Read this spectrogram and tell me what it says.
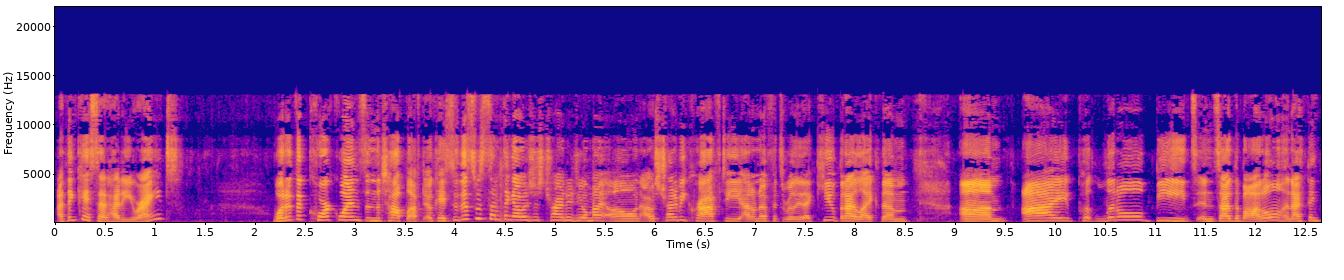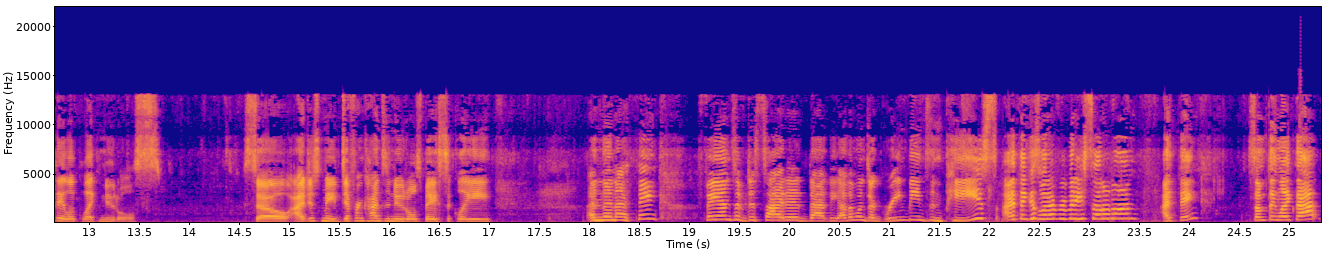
I think I said hi to you, right? What are the cork ones in the top left? Okay, so this was something I was just trying to do on my own. I was trying to be crafty. I don't know if it's really that cute, but I like them. Um, I put little beads inside the bottle, and I think they look like noodles. So I just made different kinds of noodles, basically. And then I think fans have decided that the other ones are green beans and peas, I think is what everybody settled on. I think. Something like that.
